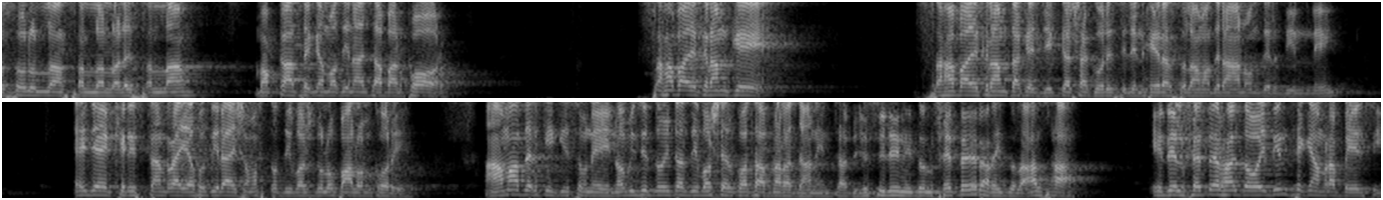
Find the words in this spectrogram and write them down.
রসুল্লাহ সাল্লা সাল্লাম মক্কা থেকে মদিনায় যাবার পর। সাহাবা একরামকে, সাহাবা একরাম তাকে জিজ্ঞাসা করেছিলেন, হে রাসুল, আমাদের আনন্দের দিন নেই? এই যে খ্রিস্টানরা, ইহুদিরা এই সমস্ত দিবসগুলো পালন করে। আমাদের কি কিছু নেই। নবীজি দুইটা দিবসের কথা আপনারা জানেন। জানিয়েছিলেন ঈদুল ফেতের আর ঈদুল আজহা। ঈদুল ফেতের হয়তো ওই দিন থেকে আমরা পেয়েছি।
